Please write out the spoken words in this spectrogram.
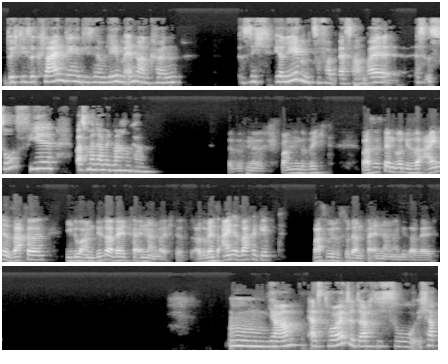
durch diese kleinen Dinge, die sie im Leben ändern können, sich ihr Leben zu verbessern, weil es ist so viel, was man damit machen kann. Das ist eine spannende Sicht. Was ist denn so diese eine Sache, die du an dieser Welt verändern möchtest? Also wenn es eine Sache gibt, was würdest du dann verändern an dieser Welt? Mm, Ja, erst heute dachte ich so, ich habe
